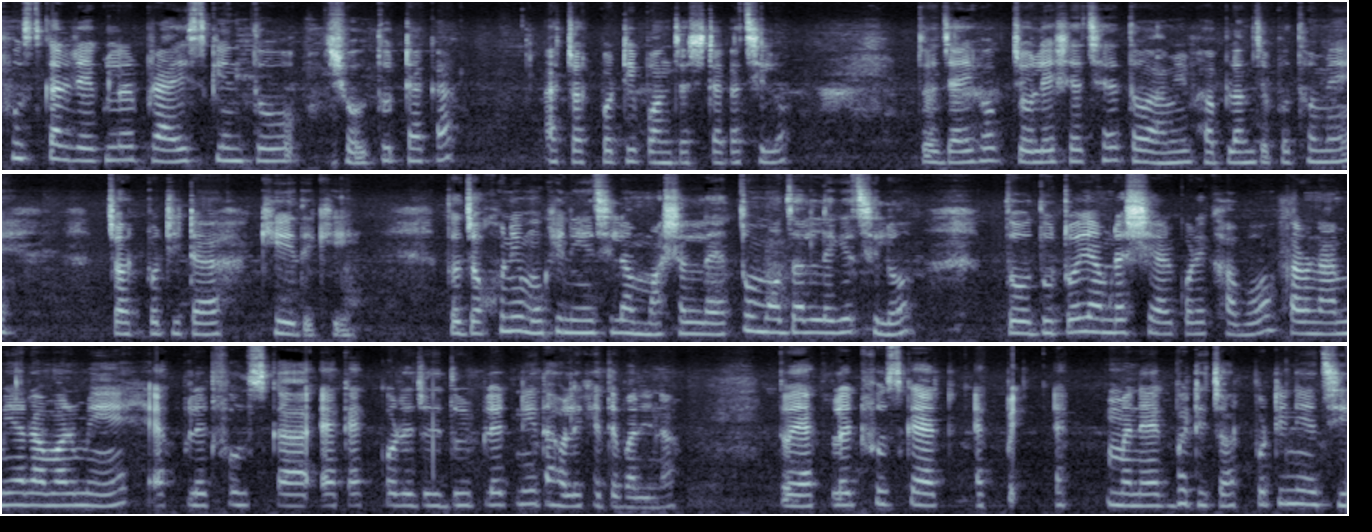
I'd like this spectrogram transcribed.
ফুচকার রেগুলার প্রাইস কিন্তু সত্তর টাকা। আর চটপটি পঞ্চাশ টাকা ছিল। তো যাই হোক, চলে এসেছে। তো আমি ভাবলাম যে প্রথমে চটপটিটা খেয়ে দেখি। তো যখনই মুখে নিয়েছিলাম মাসাল্লা এত মজার লেগেছিল। তো দুটোই আমরা শেয়ার করে খাব। কারণ আমি আর আমার মেয়ে এক প্লেট ফুচকা এক এক করে যদি দুই প্লেট নিই, তাহলে খেতে পারি না। তো এক প্লেট ফুচকা এক মানে এক বাটি চটপটি নিয়েছি।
